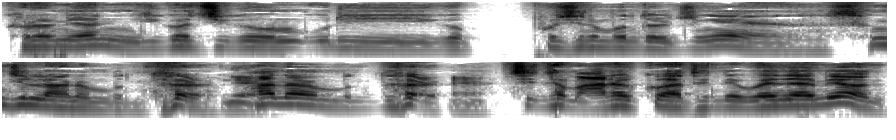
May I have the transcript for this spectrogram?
그러면 이거 지금 우리 이거 보시는 분들 중에 승질 나는 분들, 네. 화나는 분들 네. 진짜 많을 것 같은데 왜냐면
